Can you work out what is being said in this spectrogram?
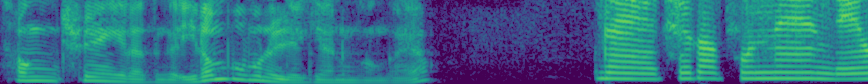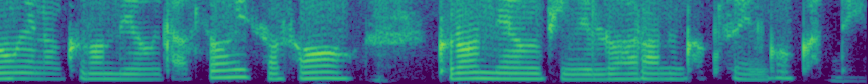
성추행이라든가 이런 부분을 얘기하는 건가요? 네, 제가 보낸 내용에는 그런 내용이 다 써 있어서 그런 내용을 비밀로 하라는 각서인 것 같아요.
